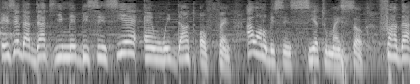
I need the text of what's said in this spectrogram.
He said that that ye may be sincere and without offense. I want to be sincere to myself. Father,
